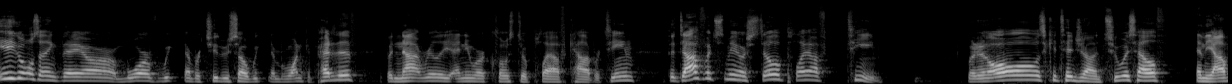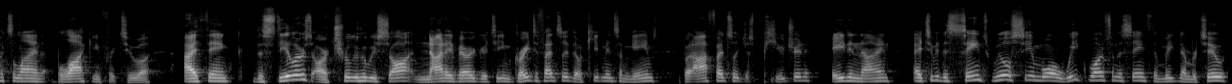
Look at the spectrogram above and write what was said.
Eagles, I think they are more of week number two. We saw week number one competitive, but not really anywhere close to a playoff caliber team. The Dolphins to me are still a playoff team, but it all is contingent on Tua's health and the offensive line blocking for Tua. I think the Steelers are truly who we saw. Not a very good team. Great defensively, they'll keep them in some games, but offensively just putrid. Eight and nine. And to be the Saints, we'll see more week one from the Saints than week number two.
